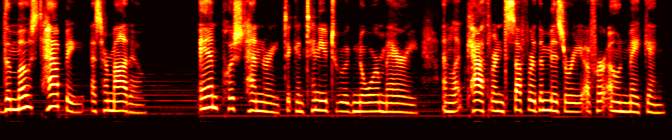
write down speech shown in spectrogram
the most happy as her motto, Anne pushed Henry to continue to ignore Mary and let Catherine suffer the misery of her own making.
